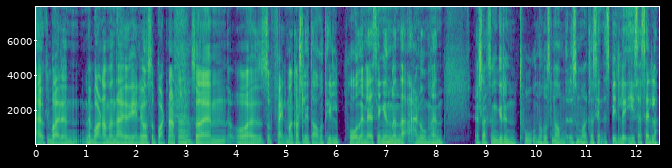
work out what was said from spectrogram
er jo ikke bare med barna, men det er jo- gjelder jo også partneren. Mm. Så, eh, og så feiler man kanskje litt av og til på den lesingen, men det er noe med en, en slags sånn grunntone hos den andre som man kan kjenne spille i seg selv, da.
